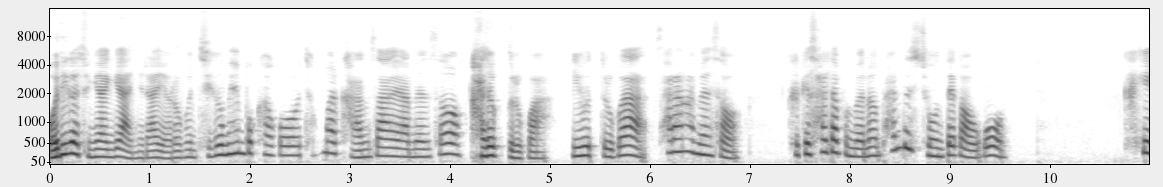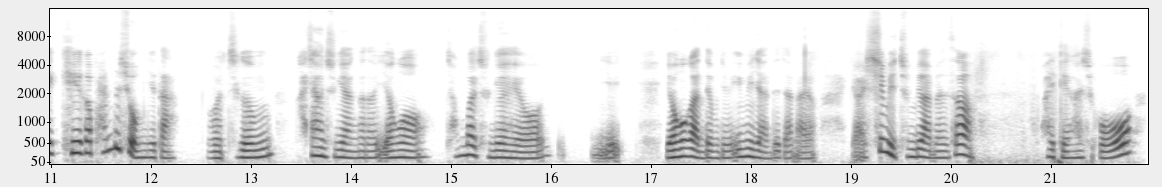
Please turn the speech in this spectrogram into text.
어디가 중요한 게 아니라 여러분 지금 행복하고 정말 감사해하면서 가족들과 이웃들과 사랑하면서 그렇게 살다 보면은 반드시 좋은 때가 오고 그게 기회가 반드시 옵니다. 그리고 지금 가장 중요한 거는 영어 정말 중요해요. 이 영어가 안 되면 이민이 안 되잖아요. 열심히 준비하면서 화이팅 하시고 아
